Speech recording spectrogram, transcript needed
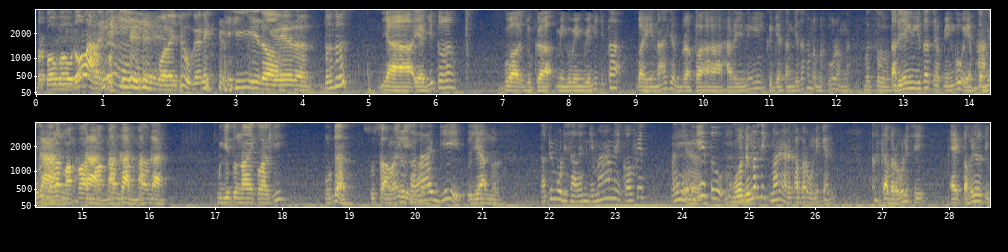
Berbau-bau dolar ini. boleh juga nih. iya dong. Gitu. Terus terus Ya ya gitu lah. Gua juga minggu-minggu ini kita bayangin aja berapa hari ini kegiatan kita kan udah berkurang kan. betul. Tadinya ini kita tiap minggu ya Tiap makan, minggu jalan, makan, makan, makan, makan, makan. makan. Begitu naik lagi, udah susah lagi. Susah gitu. lagi. Ya. Bener. Tapi mau disalahin gimana ya Covid? Nah, Ya iya. begitu. Hmm. Gue denger sih kemarin ada kabar unik kan. Bukan kabar unik sih. Erick Thohir di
